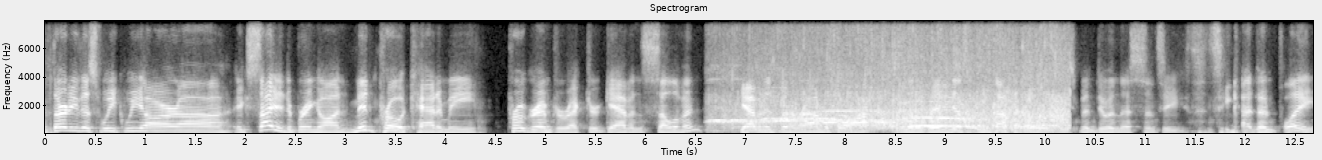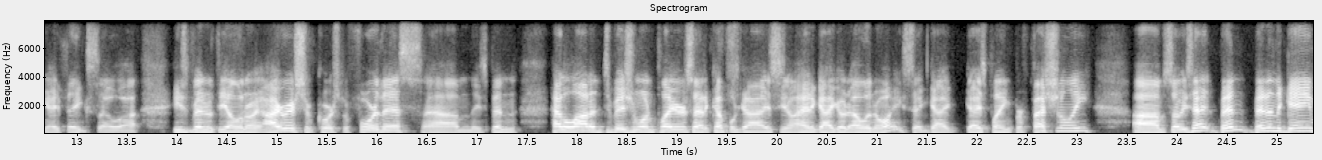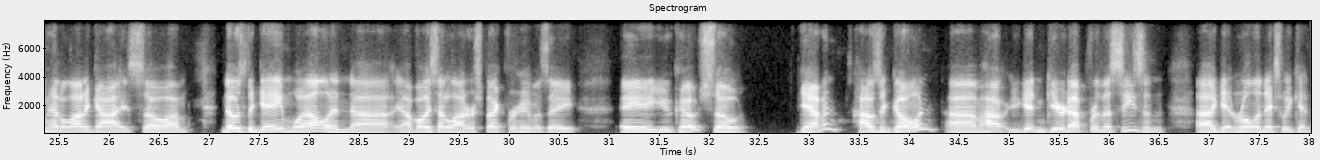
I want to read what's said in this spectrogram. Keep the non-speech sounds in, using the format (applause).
For 30 this week. We are uh, excited to bring on Mid Pro Academy program director Gavin Sullivan. Gavin has been around the block a little bit. He doesn't, he's not that old. He's been doing this since he (laughs) since he got done playing, I think. So uh, he's been with the Illinois Irish, of course, before this. Um, he's been had a lot of Division One players. Had a couple guys. You know, I had a guy go to Illinois. He said guy guys playing professionally. Um, so he's had been been in the game, had a lot of guys. So um, knows the game well, and uh, I've always had a lot of respect for him as a AAU coach. So Gavin, how's it going? Um, how you getting geared up for the season, uh, getting rolling next weekend?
